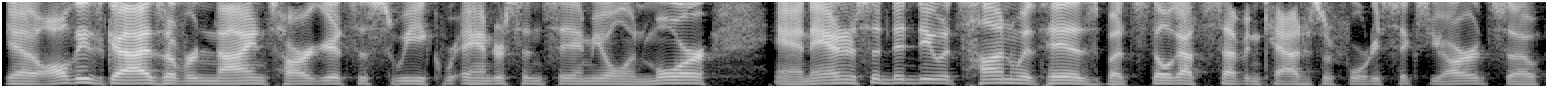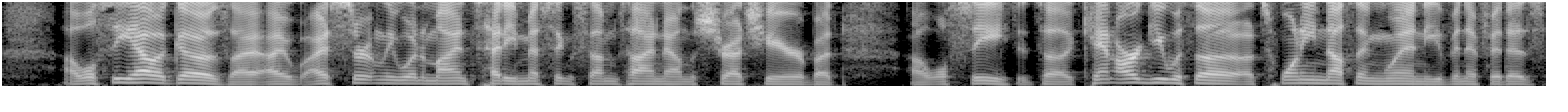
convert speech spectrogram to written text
Yeah, all these guys over nine targets this week Anderson, Samuel, and Moore. And Anderson didn't do a ton with his, but still got seven catches for 46 yards. So uh, we'll see how it goes. I, I, I, certainly wouldn't mind Teddy missing some time down the stretch here, but uh, we'll see. Uh, can't argue with a, a 20 nothing win, even if it is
